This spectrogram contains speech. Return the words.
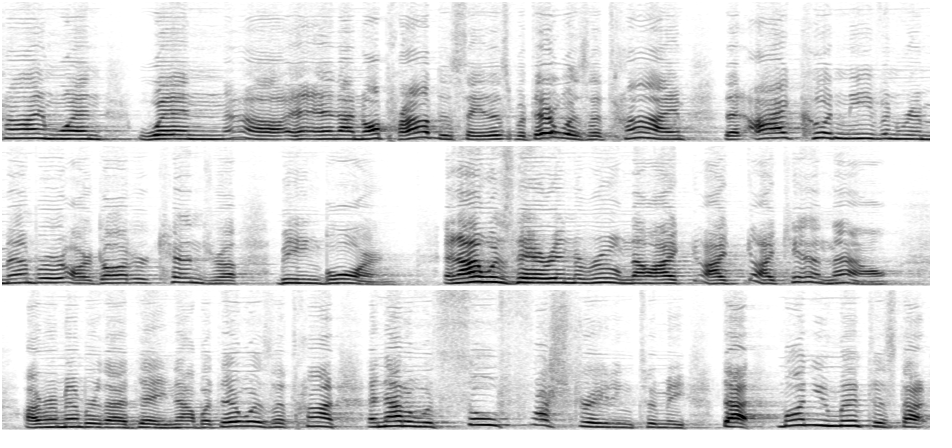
time when, when uh, and I'm not proud to say this, but there was a time that I couldn't even remember our daughter Kendra being born. And I was there in the room. Now, I, I, I can now. I remember that day now, but there was a time, and that it was so frustrating to me, that monumentous, that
